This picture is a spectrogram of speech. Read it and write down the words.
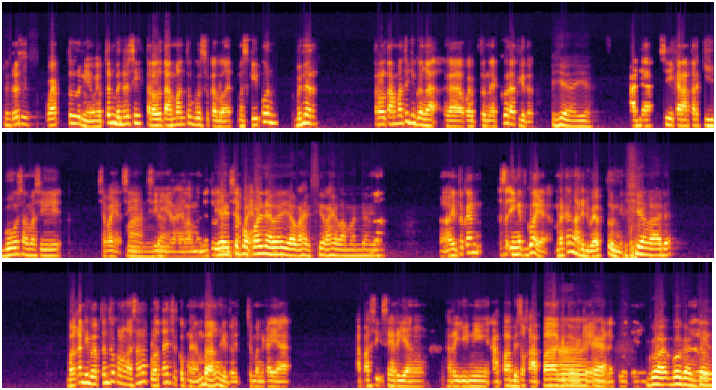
terus, Terus terus webtoon ya webtoon bener sih terlalu tampan tuh gue suka banget meskipun bener terlalu tampan tuh juga nggak nggak webtoon akurat gitu iya iya ada si karakter Kibo sama si siapa ya si Manda. si Rahel Amanda tuh ya itu ya? pokoknya lah ya si Rahel Amanda ya. Nah, itu kan seinget gue ya mereka nggak ada di webtoon gitu. iya nggak ada bahkan di webtoon tuh kalau nggak salah plotnya cukup ngambang gitu. Cuman kayak apa sih seri yang hari ini apa besok apa gitu. Ah, kayak, kayak- ada plotnya. gua gua ganteng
